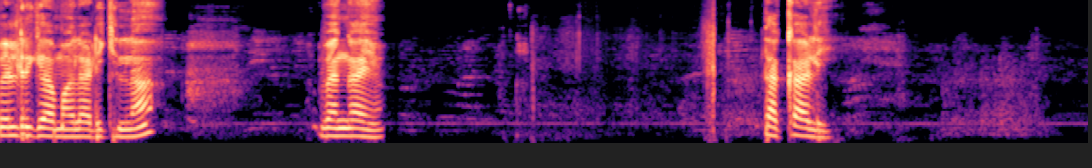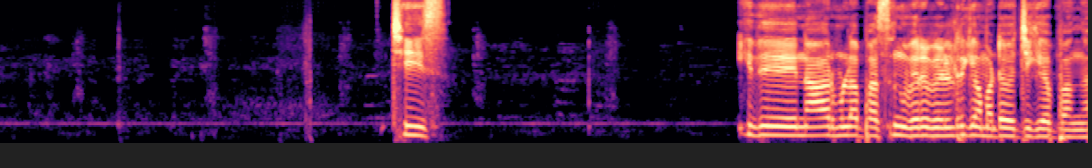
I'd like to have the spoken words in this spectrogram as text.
வெள்ளரிக்காய் முதல்ல அடிக்கலாம். வெங்காயம். தக்காளி சீஸ் இது நார்மலாக பசங்க வெறும் வெள்ளரிக்காய் மட்டும் வச்சு கேட்பாங்க.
